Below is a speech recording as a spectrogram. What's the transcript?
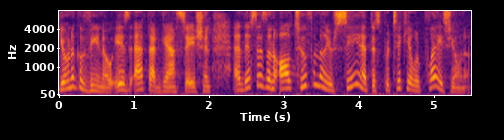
Yona Gavino is at that gas station, and this is an all too familiar scene at this particular place, Yona.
